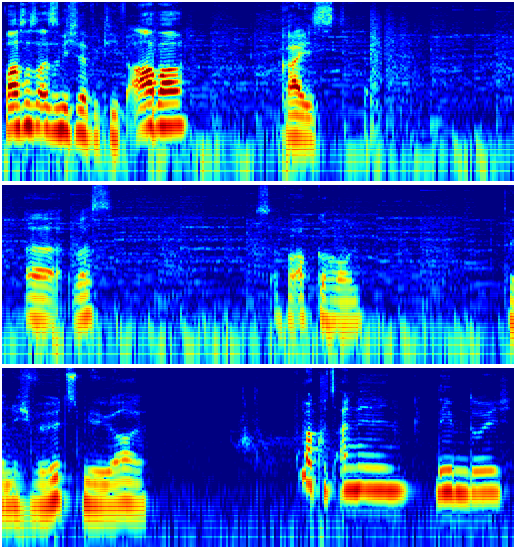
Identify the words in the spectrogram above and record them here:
War es das also nicht effektiv, aber reißt. Äh, was? Ist einfach abgehauen. Wenn ich will, ist mir egal. Mal kurz angeln, nebendurch.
